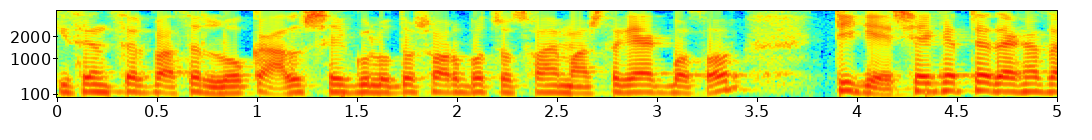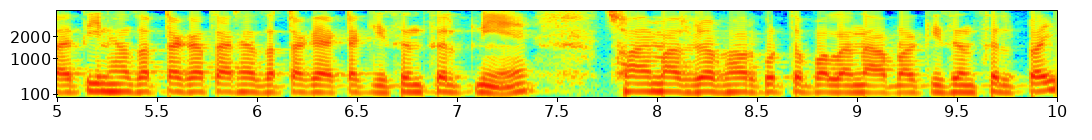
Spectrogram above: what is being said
কিচেন সেলফ আছে লোকাল, সেগুলো তো সর্বোচ্চ ছয় মাস থেকে এক বছর টিকে। সেক্ষেত্রে দেখা যায় তিন হাজার টাকা, চার হাজার টাকা একটা কিচেন সেলফ নিয়ে ছয় মাস ব্যবহার করতে পারলেন না, আপনার কিচেন সেলফটাই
